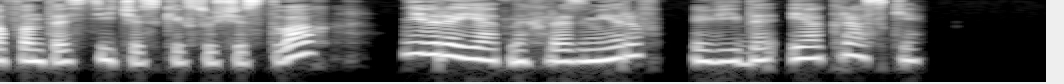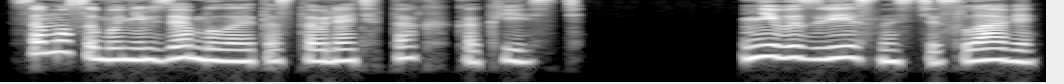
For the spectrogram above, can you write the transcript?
о фантастических существах невероятных размеров, вида и окраски. Само собой, нельзя было это оставлять так, как есть. Не в известности, славе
